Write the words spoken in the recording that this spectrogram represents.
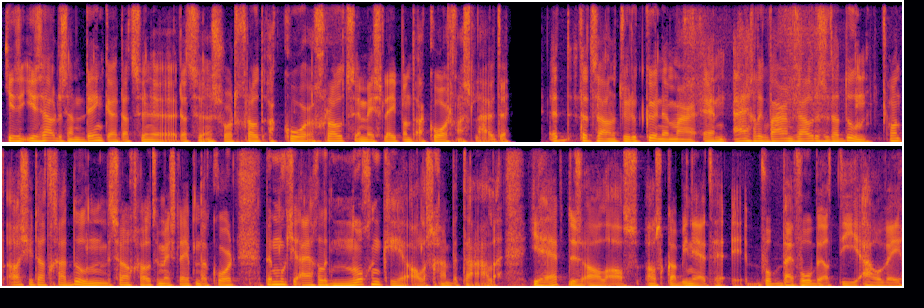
Je, je zou dus aan denken dat ze, dat ze een soort groot akkoord, groots en meeslepend akkoord gaan sluiten. Dat zou natuurlijk kunnen, maar eh, eigenlijk waarom zouden ze dat doen? Want als je dat gaat doen met zo'n grote meeslepend akkoord, dan moet je eigenlijk nog een keer alles gaan betalen. Je hebt dus al als, als kabinet eh, bijvoorbeeld die AOW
